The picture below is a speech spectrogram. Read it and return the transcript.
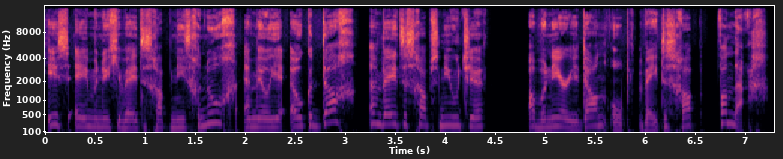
Is één minuutje wetenschap niet genoeg en wil je elke dag een wetenschapsnieuwtje? Abonneer je dan op Wetenschap vandaag.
